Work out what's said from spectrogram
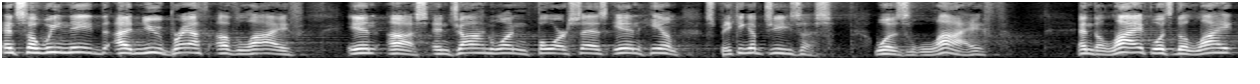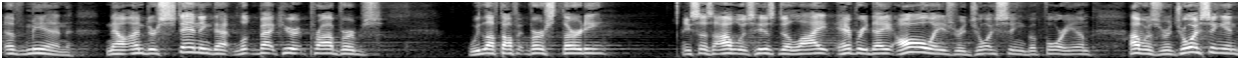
And so we need a new breath of life in us. And John 1 4 says, In him, speaking of Jesus, was life, and the life was the light of men. Now, understanding that, look back here at Proverbs. We left off at verse 30. He says, I was his delight every day, always rejoicing before him. I was rejoicing in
